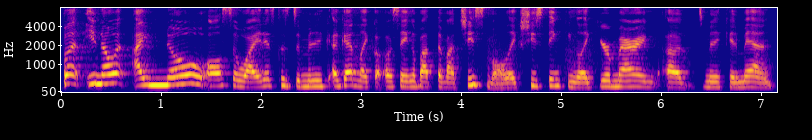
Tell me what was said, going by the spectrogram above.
But you know what? I know also why it is because Dominican, again, like I was saying about the machismo, like she's thinking like you're marrying a Dominican man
